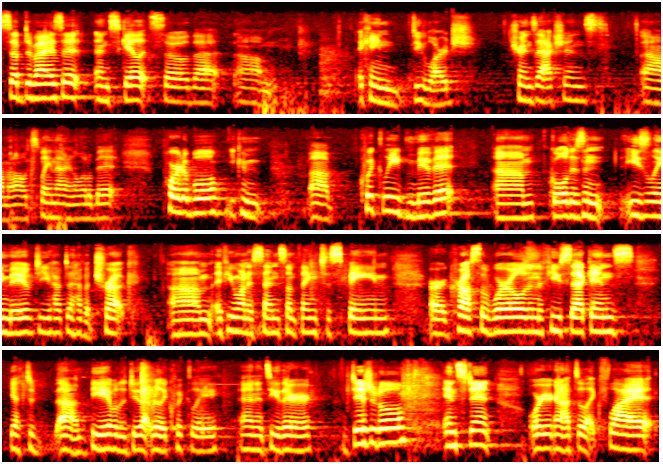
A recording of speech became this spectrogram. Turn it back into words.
subdivide it and scale it so that um, it can do large transactions. Um, and I'll explain that in a little bit. Portable, you can uh, quickly move it. Um, gold isn't easily moved. You have to have a truck. Um, if you want to send something to Spain or across the world in a few seconds, you have to uh, be able to do that really quickly. And it's either digital, instant, or you're gonna have to like fly it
